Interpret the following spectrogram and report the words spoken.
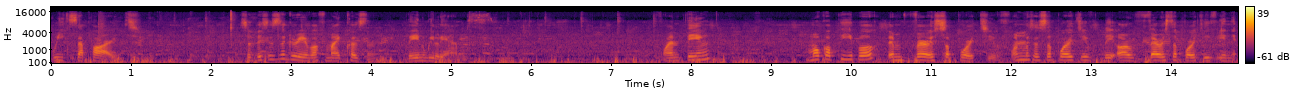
weeks apart. So this is the grave of my cousin, Dane Williams. One thing, Mocho people, them very supportive. When I say supportive, they are very supportive in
